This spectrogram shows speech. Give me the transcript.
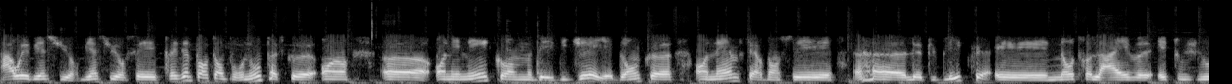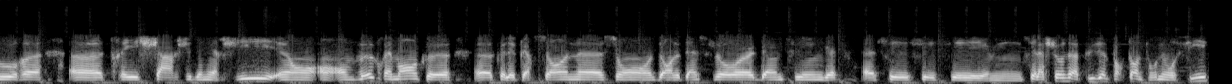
Ah oui, bien sûr, bien sûr. C'est très important pour nous parce que on, euh, on est né comme des DJ et donc euh, on aime faire danser euh, le public et notre live est toujours euh, très chargé d'énergie et on, on, veut vraiment que euh, que les personnes euh, sont dans le dance floor, dancing. Hum, c'est la chose la plus importante pour nous aussi.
